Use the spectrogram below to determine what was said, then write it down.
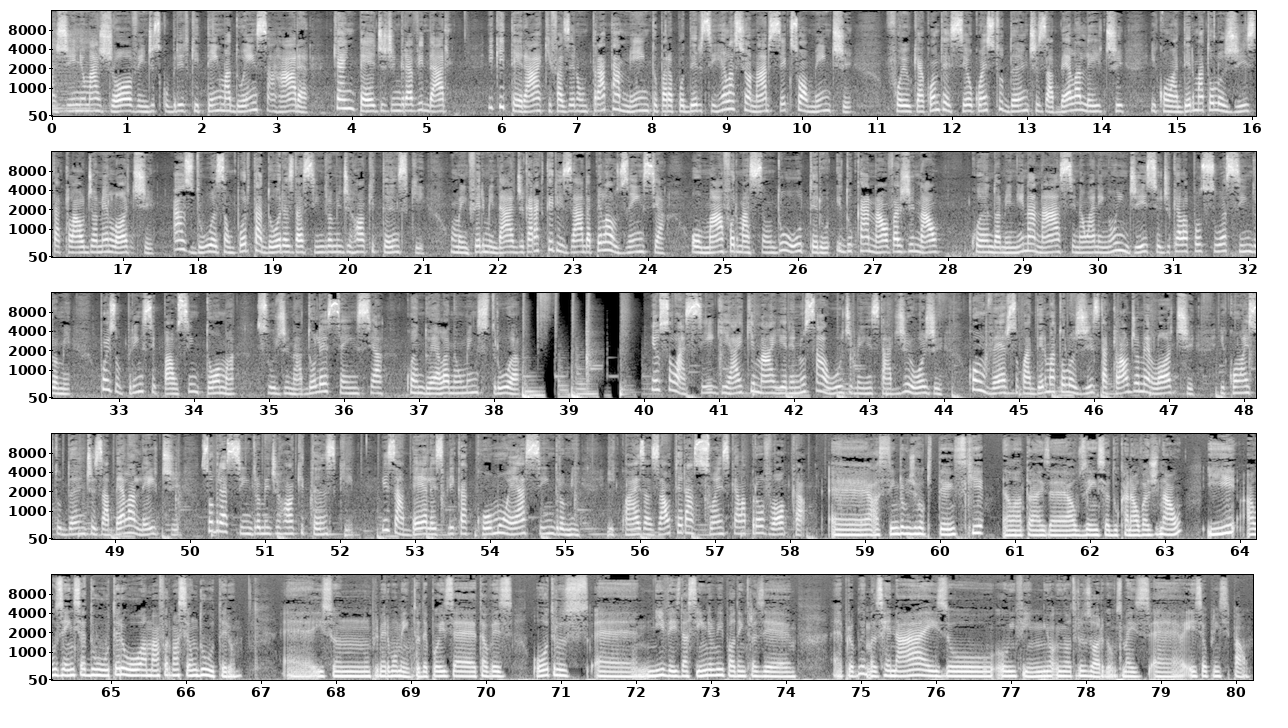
Imagine uma jovem descobrir que tem uma doença rara que a impede de engravidar e que terá que fazer um tratamento para poder se relacionar sexualmente. Foi o que aconteceu com a estudante Isabela Leite e com a dermatologista Cláudia Melotti. As duas são portadoras da síndrome de Rokitansky, uma enfermidade caracterizada pela ausência ou má formação do útero e do canal vaginal. Quando a menina nasce, não há nenhum indício de que ela possua síndrome, pois o principal sintoma surge na adolescência, quando ela não menstrua. Eu sou a Sig Aikmaier e no Saúde e Bem-Estar de hoje converso com a dermatologista Cláudia Melotti e com a estudante Isabela Leite sobre a síndrome de Rokitansky. Isabela explica como é a síndrome e quais as alterações que ela provoca. É, a síndrome de Rokitansky ela traz é, a ausência do canal vaginal e a ausência do útero ou a má formação do útero. É, isso num primeiro momento. Depois, é, talvez outros é, níveis da síndrome podem trazer é, problemas renais ou, ou enfim, em, em, outros órgãos, mas é, esse é o principal.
